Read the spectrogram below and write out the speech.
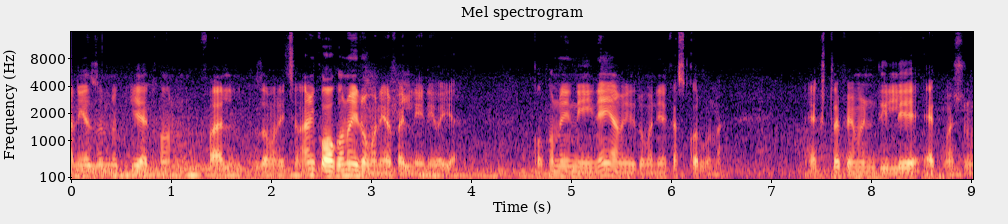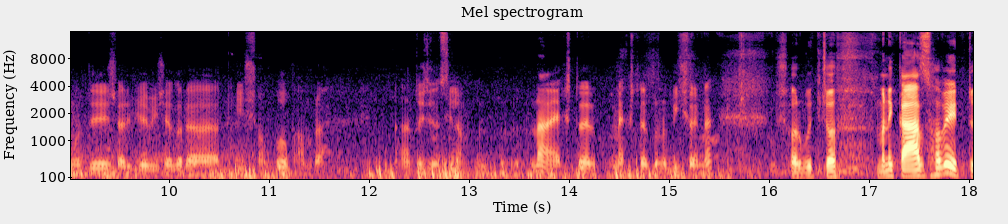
রোমানিয়ার জন্য কি এখন ফাইল জমা নিচ্ছেন আমি কখনোই রোমানিয়ার ফাইল নিয়ে নিই ভাইয়া। কখনোই নেই নাই, আমি রোমানিয়ার কাজ করব না। এক্সট্রা পেমেন্ট দিলে এক মাসের মধ্যে সার্বিয়া ভিসা করা কি সম্ভব? আমরা দুজন ছিলাম। না এক্সট্রা এক্সট্রা কোনো বিষয় না। সর্বোচ্চ মানে কাজ হবে একটু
